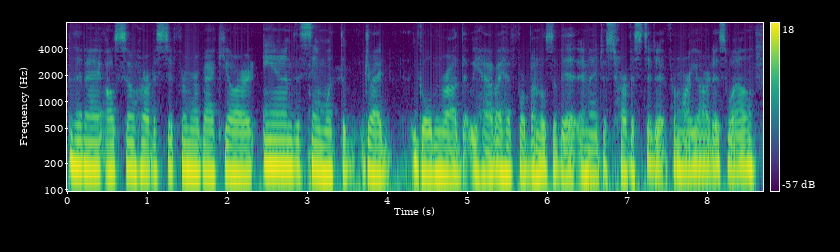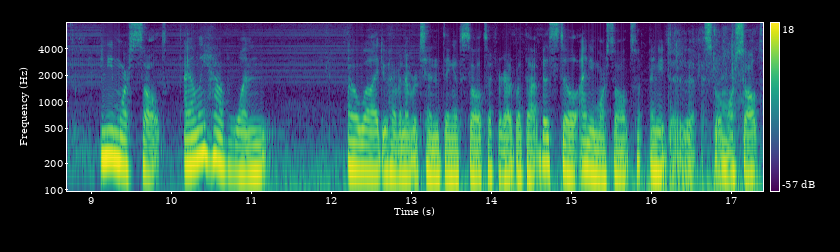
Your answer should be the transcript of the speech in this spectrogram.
that I also harvested from our backyard, and the same with the dried goldenrod that we have. I have four bundles of it, and I just harvested it from our yard as well. I need more salt. I only have one Oh, well, I do have a number 10 thing of salt. I forgot about that. But still, I need more salt. I need to store more salt.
